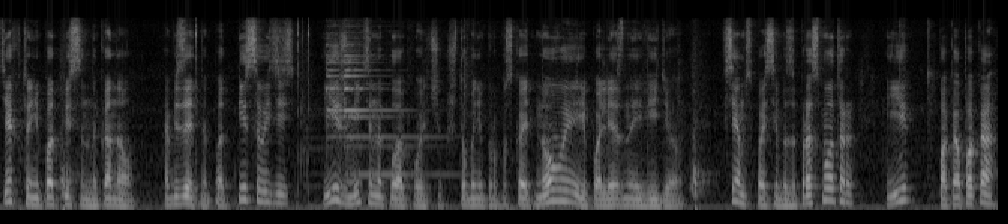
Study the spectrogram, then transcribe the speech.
Тех, кто не подписан на канал, обязательно подписывайтесь и жмите на колокольчик, чтобы не пропускать новые и полезные видео. Всем спасибо за просмотр и пока-пока.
